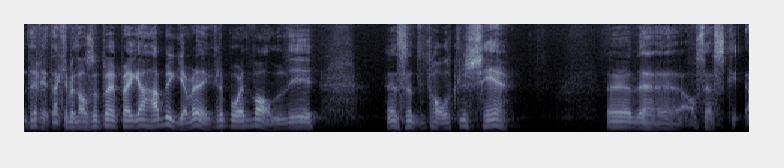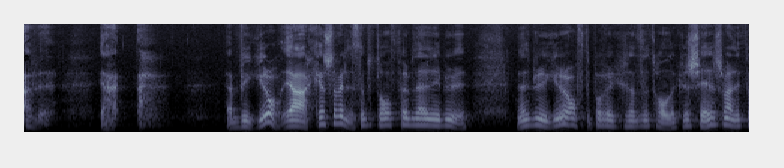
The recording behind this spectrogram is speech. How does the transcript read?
Det vet jeg ikke, men altså, poenget her bygger jeg vel egentlig på en vanlig en sentral klisjé. Eh, det, altså, jeg, jeg, jeg, jeg bygger òg Jeg er ikke så veldig sentral før, men jeg, men jeg bruker ofte på sentrale klisjeer som er litt,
